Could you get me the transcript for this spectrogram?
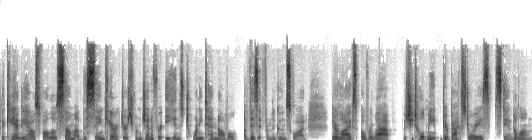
The Candy House follows some of the same characters from Jennifer Egan's 2010 novel, A Visit from the Goon Squad. Their lives overlap, but she told me their backstories stand alone.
